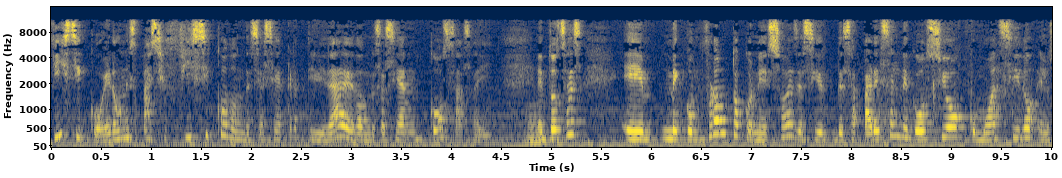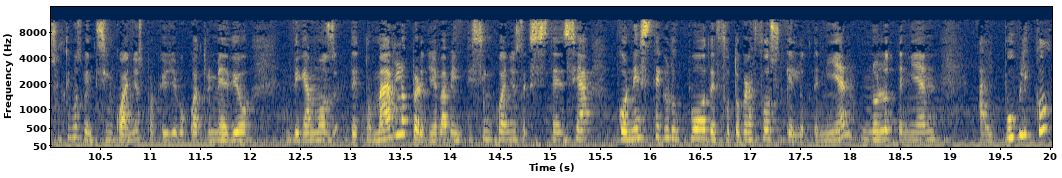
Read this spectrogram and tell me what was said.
físico, era un espacio físico donde se hacía creatividad, de donde se hacían cosas ahí. Entonces, eh, me confronto con eso, es decir, desaparece el negocio como ha sido en los últimos 25 años, porque yo llevo cuatro y medio, digamos, de tomarlo, pero lleva 25 años de existencia con este grupo de fotógrafos que lo tenían, no lo tenían al público,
